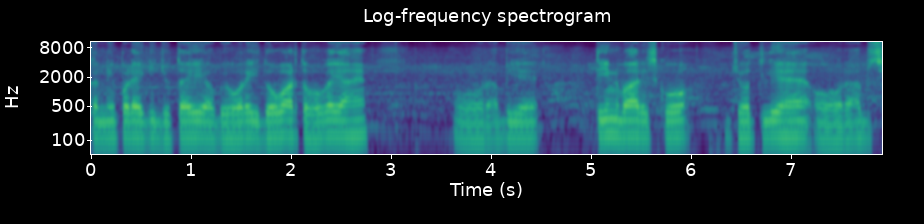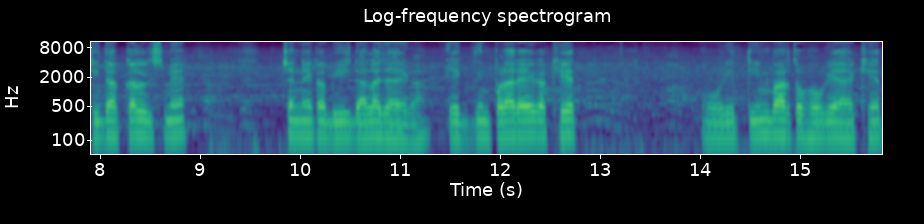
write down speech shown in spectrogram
करनी पड़ेगी जुताई। अभी हो रही, दो बार तो हो गया है। और अब ये तीन बार इसको जोत लिया है। और अब सीधा कल इसमें चने का बीज डाला जाएगा। एक दिन पड़ा रहेगा खेत। और ये तीन बार तो हो गया है खेत।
